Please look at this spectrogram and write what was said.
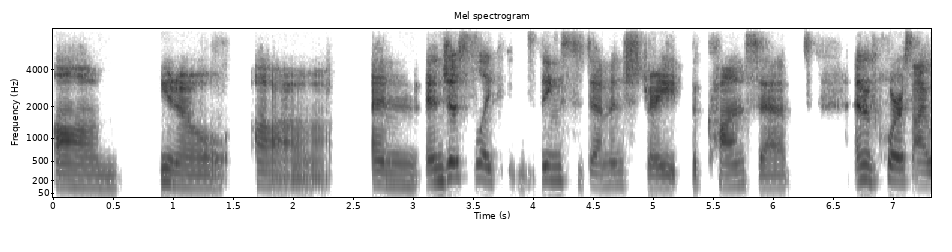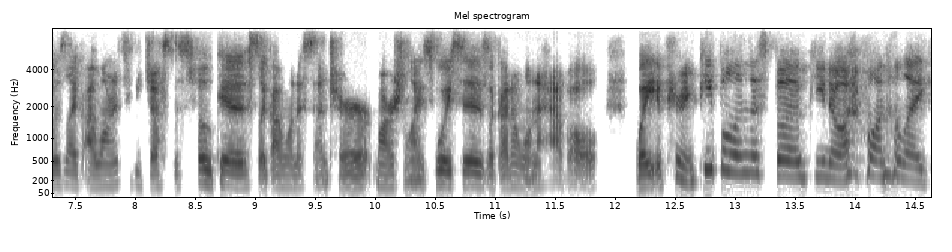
Um, you know, uh, and and just like things to demonstrate the concept and of course i was like i want it to be justice focused like i want to center marginalized voices like i don't want to have all white appearing people in this book you know i want to like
